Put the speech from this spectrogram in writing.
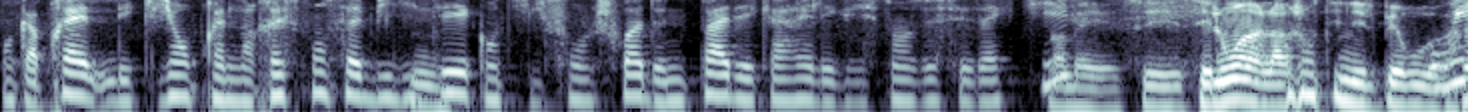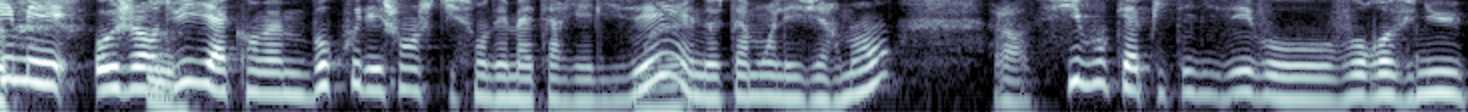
Donc après, les clients prennent leur responsabilité quand ils font le choix de ne pas déclarer l'existence de ces actifs. Non, mais c'est c'est loin, l'Argentine et le Pérou. hein. Oui, mais aujourd'hui, il y a quand même beaucoup d'échanges qui sont dématérialisés, Ouais. et notamment les virements. Alors, si vous capitalisez vos, vos revenus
